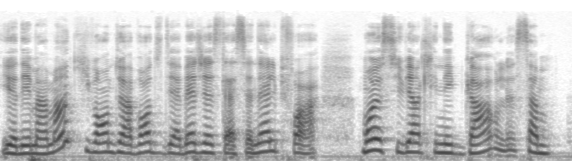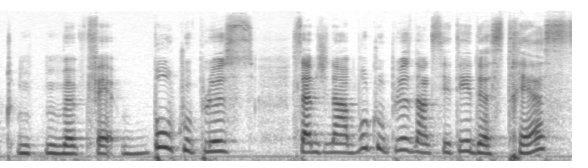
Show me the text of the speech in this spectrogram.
Il y a des mamans qui vont avoir du diabète gestationnel puis faire moi un suivi en clinique gare là, ça me, fait beaucoup plus ça me génère beaucoup plus d'anxiété et de stress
